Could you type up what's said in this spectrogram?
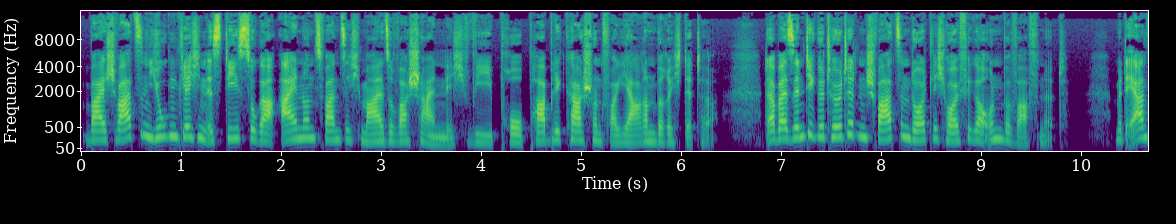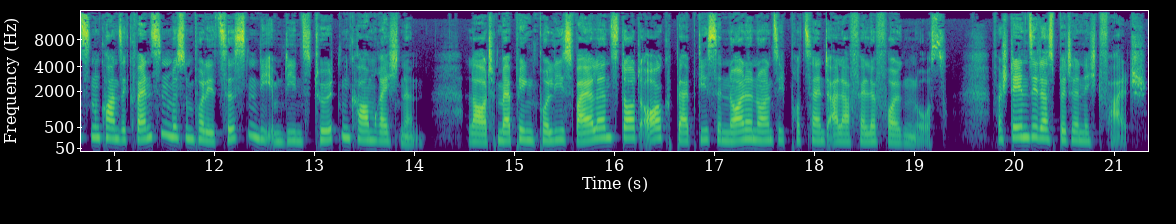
Bei schwarzen Jugendlichen ist dies sogar 21 Mal so wahrscheinlich, wie ProPublica schon vor Jahren berichtete. Dabei sind die getöteten Schwarzen deutlich häufiger unbewaffnet. Mit ernsten Konsequenzen müssen Polizisten, die im Dienst töten, kaum rechnen. Laut mappingpoliceviolence.org bleibt dies in 99 Prozent aller Fälle folgenlos. Verstehen Sie das bitte nicht falsch.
